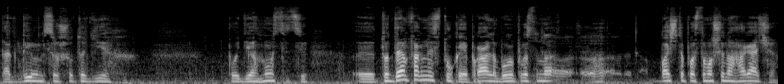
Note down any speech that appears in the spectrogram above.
Так, дивимося, що тоді по діагностиці. Е, То демпфер не стукає, правильно? Бо ви просто на... е, бачите, просто машина гаряча.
